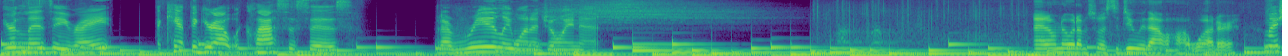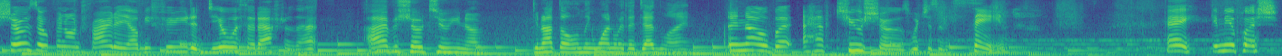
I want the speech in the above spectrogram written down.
You're Lizzie, right? I can't figure out what class this is but I really want to join it. I don't know what I'm supposed to do without hot water. My show's open on Friday. I'll be free to deal with it after that. I have a show too, you know. You're not the only one with a deadline. I know, but I have two shows, which is insane. Hey, give me a push.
